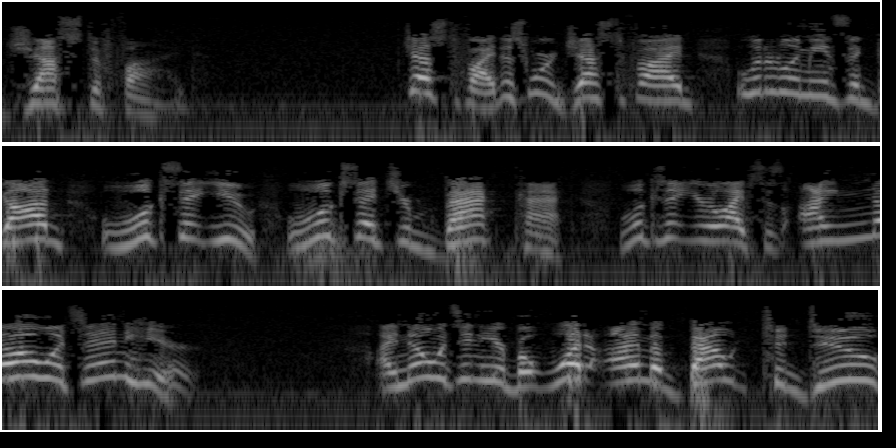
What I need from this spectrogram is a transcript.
justified. Justified. This word justified literally means that God looks at you, looks at your backpack, looks at your life, says, I know what's in here. I know it's in here, but what I'm about to do,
